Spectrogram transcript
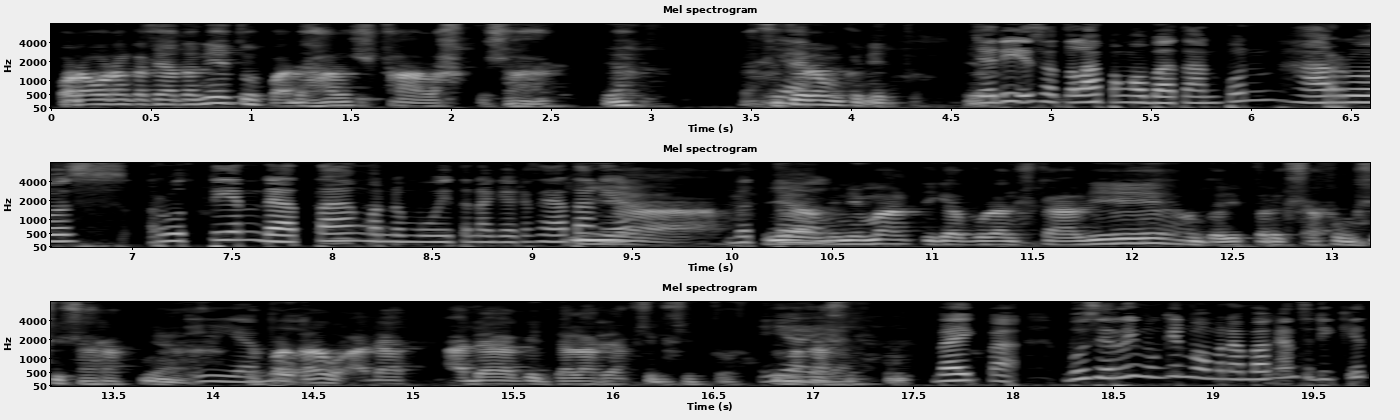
orang-orang kesehatan itu. Padahal salah besar ya saya ya. kira mungkin itu. Ya. Jadi setelah pengobatan pun harus rutin datang menemui tenaga kesehatan ya? iya, ya? Betul. Iya, minimal tiga bulan sekali untuk diperiksa fungsi sarafnya. Iya, Siapa Bu. tahu ada ada gejala reaksi di situ. Terima iya, kasih. Iya. Baik Pak. Bu Sirli mungkin mau menambahkan sedikit?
